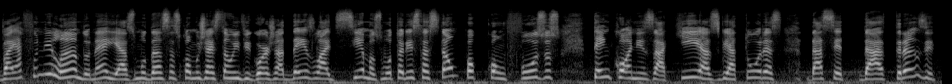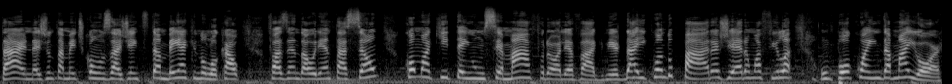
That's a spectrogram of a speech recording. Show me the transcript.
vai afunilando, né? E as mudanças, como já estão em vigor já desde lá de cima, os motoristas estão um pouco confusos. Tem cones aqui, as viaturas da, da Transitar, né, juntamente com os agentes também aqui no local fazendo a orientação. Como aqui tem um semáforo, olha, Wagner, daí quando para, gera uma fila um pouco ainda maior.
